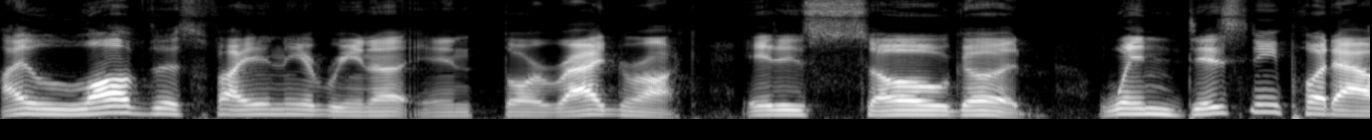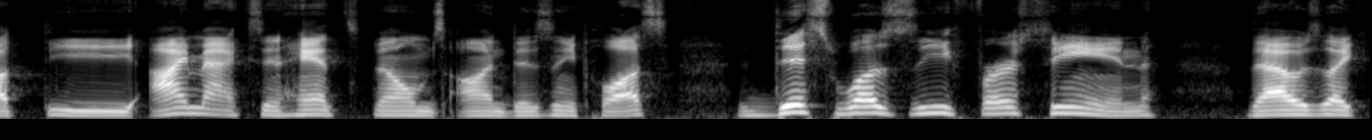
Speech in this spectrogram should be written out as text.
I love this fight in the arena in Thor Ragnarok. It is so good. When Disney put out the IMAX enhanced films on Disney Plus, this was the first scene that I was like,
